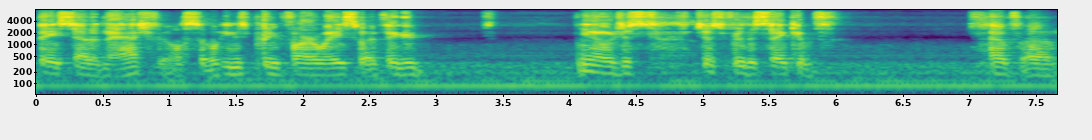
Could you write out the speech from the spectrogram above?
based out of Nashville, so he was pretty far away. So I figured, you know, just just for the sake of of uh,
